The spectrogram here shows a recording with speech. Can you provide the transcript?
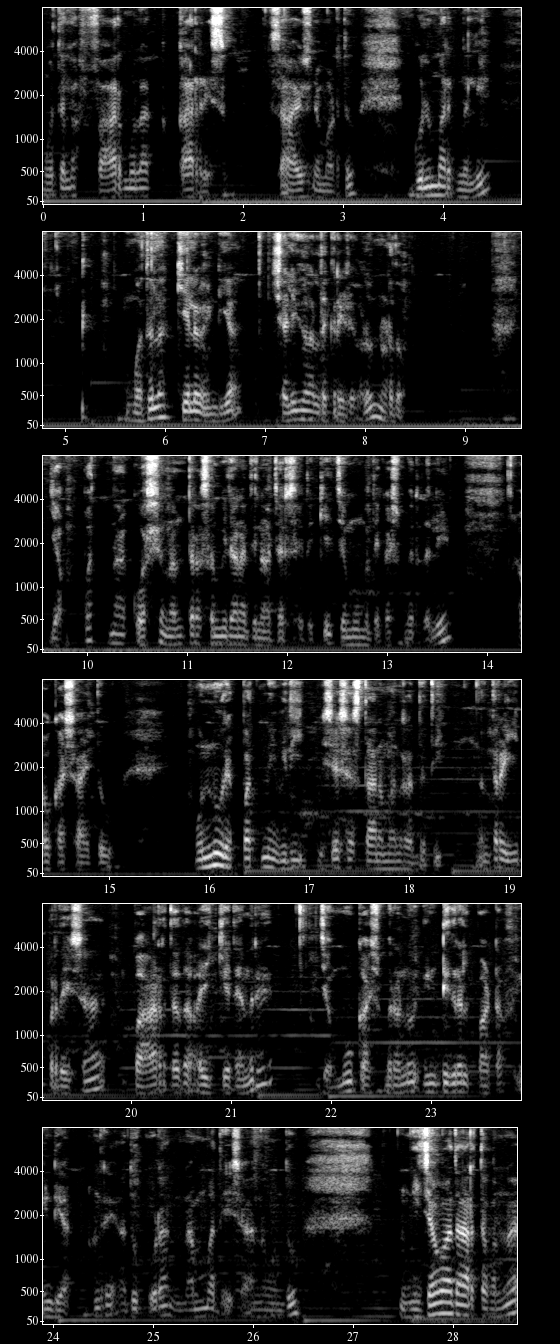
ಮೊದಲ ಫಾರ್ಮುಲಾ ಕಾರ್ ರೇಸು ಸಹ ಆಯೋಜನೆ ಮಾಡಿತು. ಗುಲ್ಮರ್ಗ್ನಲ್ಲಿ ಮೊದಲ ಖೇಲೋ ಇಂಡಿಯಾ ಚಳಿಗಾಲದ ಕ್ರೀಡೆಗಳು ನಡೆದವು. ಎಪ್ಪತ್ನಾಲ್ಕು ವರ್ಷ ನಂತರ ಸಂವಿಧಾನ ದಿನ ಆಚರಿಸೋದಕ್ಕೆ ಜಮ್ಮು ಮತ್ತು ಕಾಶ್ಮೀರದಲ್ಲಿ ಅವಕಾಶ ಆಯಿತು. ಮುನ್ನೂರ ಎಪ್ಪತ್ತನೇ ವಿಧಿ ವಿಶೇಷ ಸ್ಥಾನಮಾನ ರದ್ದತಿ. ನಂತರ ಈ ಪ್ರದೇಶ ಭಾರತದ ಐಕ್ಯತೆ ಅಂದರೆ ಜಮ್ಮು ಕಾಶ್ಮೀರನು ಇಂಟಿಗ್ರಲ್ ಪಾರ್ಟ್ ಆಫ್ ಇಂಡಿಯಾ. ಅಂದರೆ ಅದು ಕೂಡ ನಮ್ಮ ದೇಶ ಅನ್ನೋ ಒಂದು ನಿಜವಾದ ಅರ್ಥವನ್ನು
